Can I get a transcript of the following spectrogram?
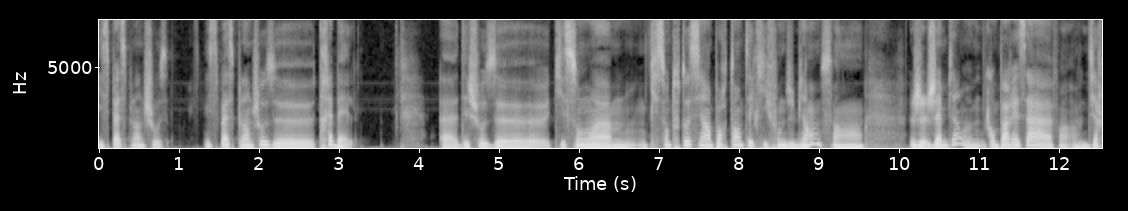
il se passe plein de choses. Il se passe plein de choses euh, très belles, euh, des choses euh, qui, sont, qui sont tout aussi importantes et qui font du bien. Enfin, j'aime bien comparer ça, enfin, dire,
